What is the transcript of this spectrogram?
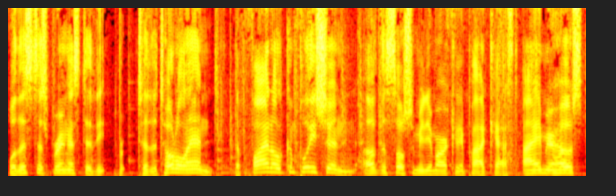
Well, this does bring us to the to the total end, the final completion of the Social Media Marketing Podcast. I am your host,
